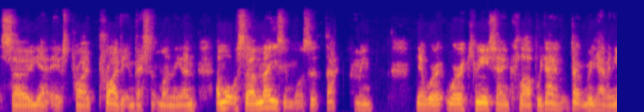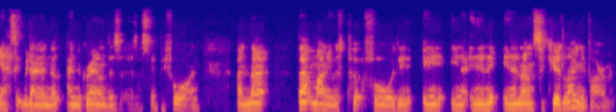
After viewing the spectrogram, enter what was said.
so yeah, it was pri- private investment money, and and what was so amazing was that that I mean, you know, we're we're a community-owned club. We don't don't really have any asset. We don't own the, own the ground, as as I said before, and and that that money was put forward in in in, in, an, in an unsecured loan environment.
